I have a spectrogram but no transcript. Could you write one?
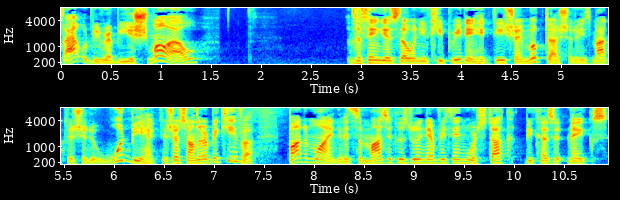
that would be Rabbi Yishmael, the thing is, though, when you keep reading Hekdisha and Mukdash, if he's Makdash, it would be Hekdish on the Rabbi Kiva. Bottom line, if it's the Mazik who's doing everything, we're stuck because it makes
